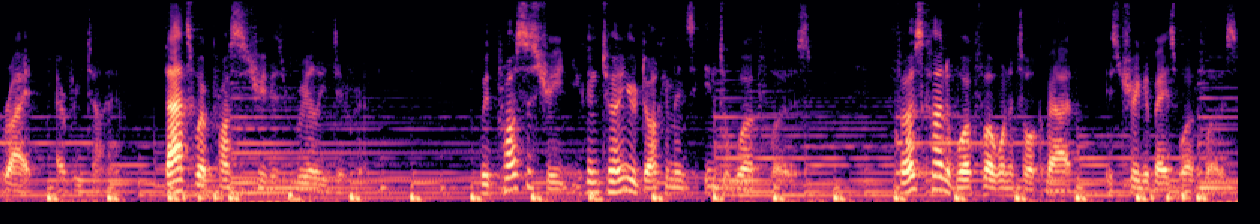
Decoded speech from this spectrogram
right every time. That's where Process Street is really different. With Process Street, you can turn your documents into workflows. The first kind of workflow I want to talk about is trigger-based workflows.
